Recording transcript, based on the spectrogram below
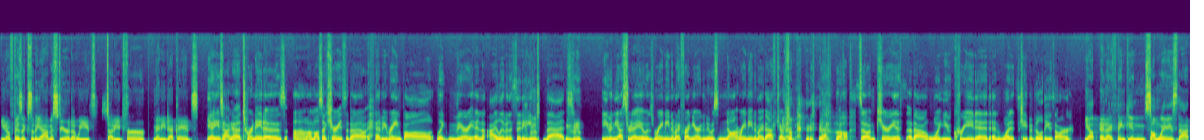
you know physics of the atmosphere that we've studied for many decades. Yeah, you talk about tornadoes. Um, I'm also curious about heavy rainfall. Like very, and I live in a city mm-hmm. that. Mm-hmm. Even yesterday, it was raining in my front yard and it was not raining in my backyard. so, so I'm curious about what you've created and what its capabilities are. Yep. And I think in some ways that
